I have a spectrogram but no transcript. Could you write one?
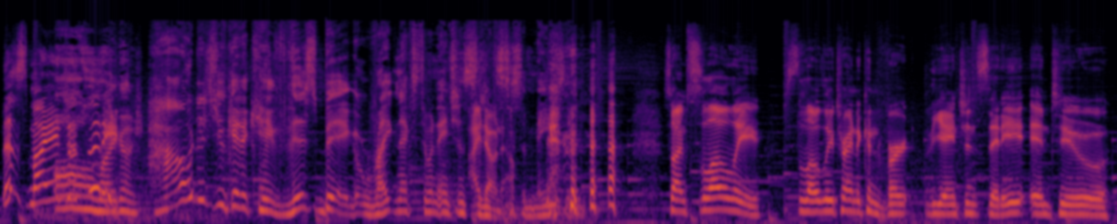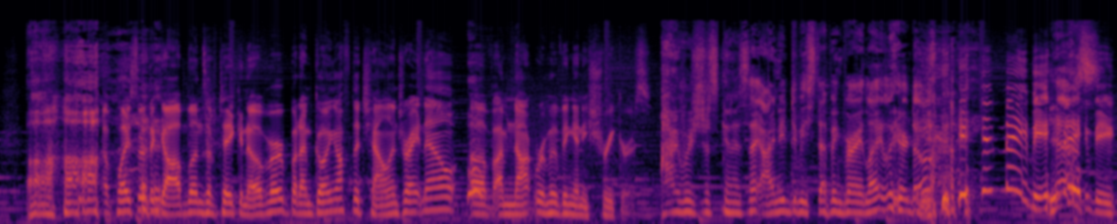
this is my ancient oh city. Oh my gosh. How did you get a cave this big right next to an ancient city? I don't know. This is amazing. So I'm slowly, slowly trying to convert the ancient city into uh-huh. a place where the goblins have taken over. But I'm going off the challenge right now of I'm not removing any shriekers. I was just going to say, I need to be stepping very lightly here, don't I? maybe, Yes. maybe.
